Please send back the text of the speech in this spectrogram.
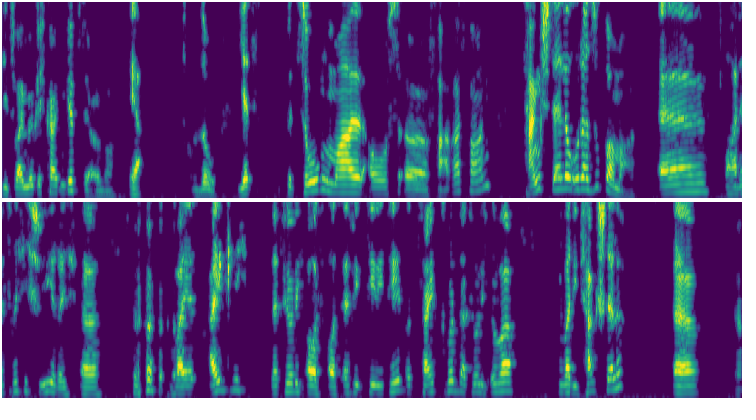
die zwei Möglichkeiten gibt's ja immer. Ja. So, jetzt bezogen mal aufs äh, Fahrradfahren. Tankstelle oder Supermarkt? Äh, oh, das ist richtig schwierig. Äh, weil eigentlich natürlich aus, aus Effektivität und Zeitgründen natürlich immer, immer die Tankstelle. Äh, ja.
